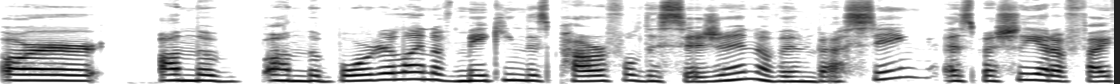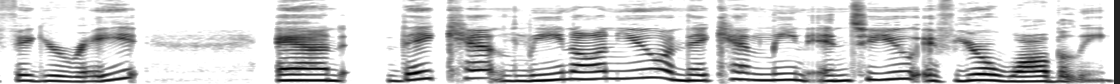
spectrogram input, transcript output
are on the on the borderline of making this powerful decision of investing especially at a five figure rate and they can't lean on you and they can't lean into you if you're wobbly.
